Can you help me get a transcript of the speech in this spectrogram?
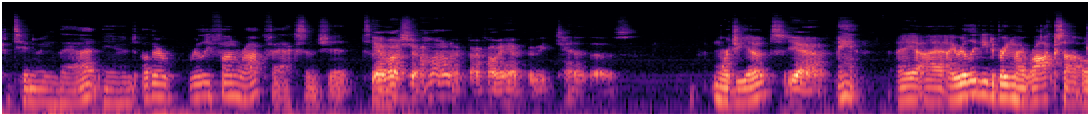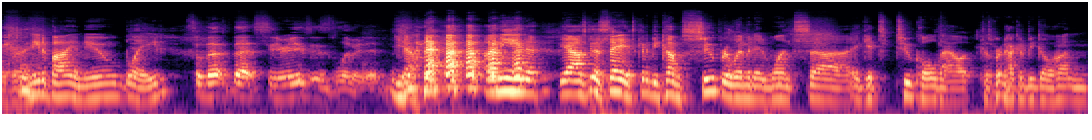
continuing that and other really fun rock facts and shit. So, Yeah, I'm not sure. I don't know. I probably have maybe ten of those. more geodes. Yeah. Man, I, I I really need to bring my rock saw over. I need to buy a new blade. So that that series is limited. Yeah. I mean, yeah, I was gonna say it's gonna become super limited once uh, it gets too cold out because we're not gonna be go hunting.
